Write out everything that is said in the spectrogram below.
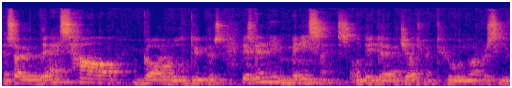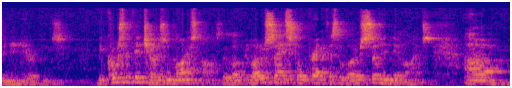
And so that's how God will do this. There's going to be many saints on their day of judgment who will not receive an inheritance because of their chosen lifestyles. A lot, of saints still practice a lot of sin in their lives. Um,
